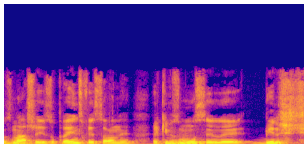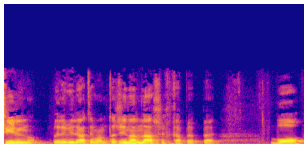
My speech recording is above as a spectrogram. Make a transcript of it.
з- нашої, з української сторони, які б змусили більш щільно перевіряти вантажі на наших КПП. Бо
